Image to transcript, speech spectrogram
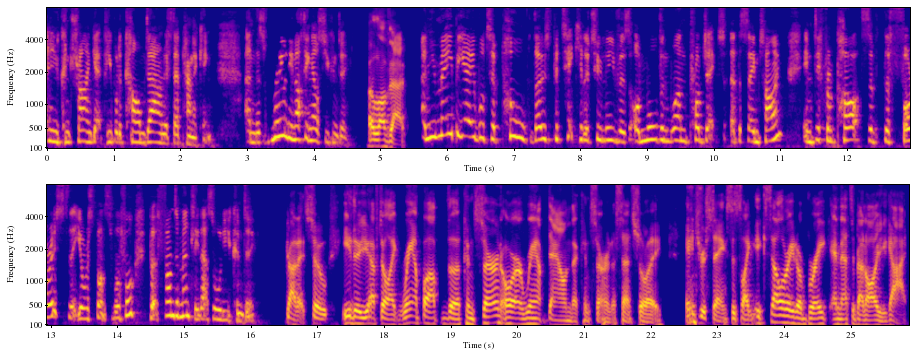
and you can try and get people to calm down if they're panicking. And there's really nothing else you can do. I love that. And you may be able to pull those particular two levers on more than one project at the same time in different parts of the forest that you're responsible for. But fundamentally, that's all you can do. Got it. So either you have to like ramp up the concern or ramp down the concern, essentially. Interesting. So it's like accelerate or brake, and that's about all you got.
